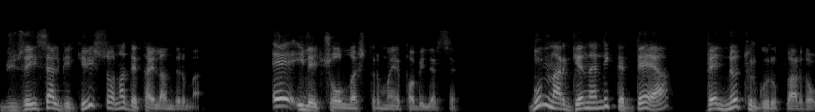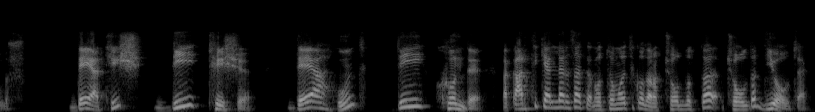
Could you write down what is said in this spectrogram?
yüzeysel bir giriş sonra detaylandırma. E ile çoğullaştırma yapabilirsin. Bunlar genellikle DEA ve nötr gruplarda olur. Der Tisch, die Tische. Der Hund, die Hunde. Bak artikeller zaten otomatik olarak çoğulda, çoğulda die olacak.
